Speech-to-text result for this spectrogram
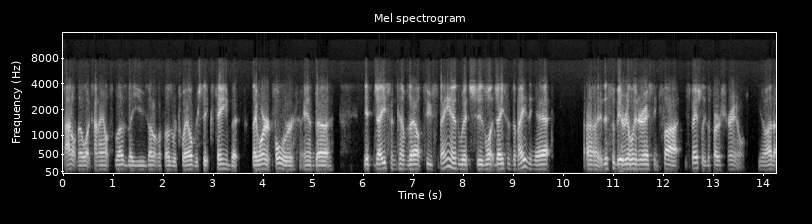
I don't know what kind of ounce gloves they used. I don't know if those were 12 or 16, but they weren't four. And uh, if Jason comes out to stand, which is what Jason's amazing at, uh, this will be a real interesting fight, especially the first round. You know, I,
